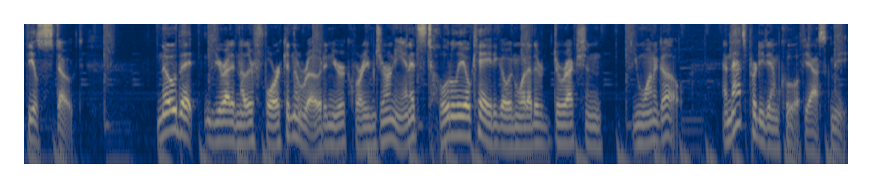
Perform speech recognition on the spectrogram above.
feel stoked. Know that you're at another fork in the road in your aquarium journey, and it's totally okay to go in whatever direction you want to go. And that's pretty damn cool if you ask me.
